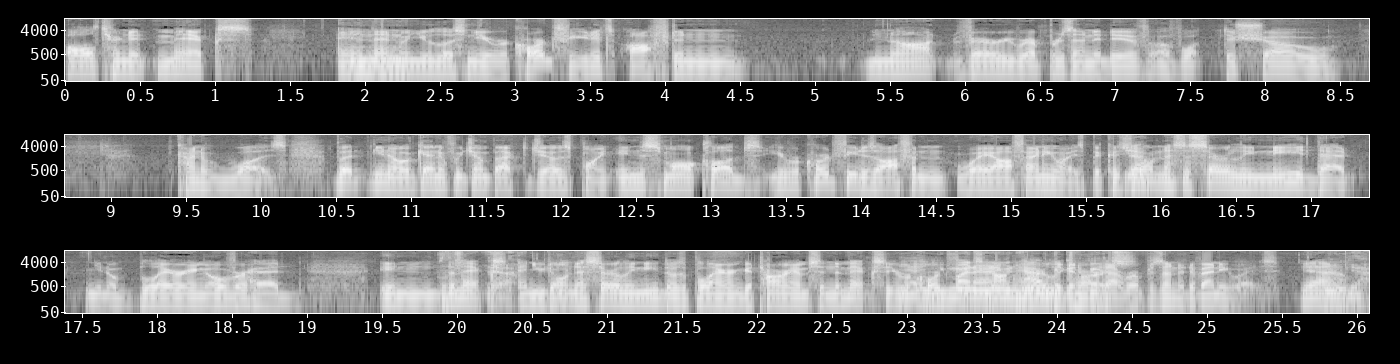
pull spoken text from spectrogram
alternate mix and hmm. then when you listen to your record feed it's often not very representative of what the show kind of was. But, you know, again, if we jump back to Joe's point, in small clubs, your record feed is often way off anyways because you Yeah. don't necessarily need that, you know, blaring overhead in the mix. Yeah. And you don't necessarily need those blaring guitar amps in the mix. So your Yeah, record you might feed's not not really going to be that representative anyways. Yeah. Yeah.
